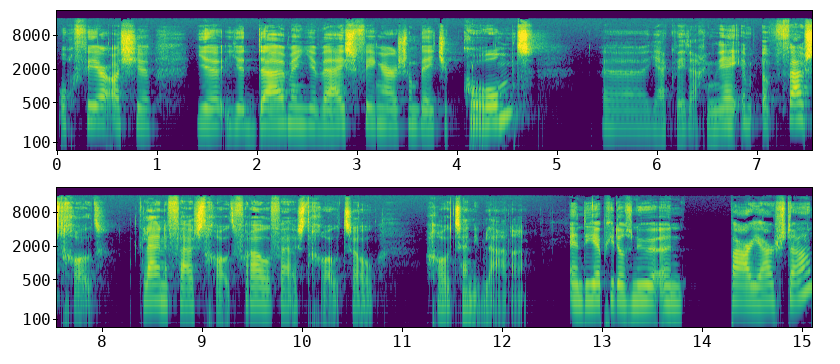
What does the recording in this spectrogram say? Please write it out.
Ongeveer als je je, je duim en je wijsvinger zo'n beetje kromt. Uh, ja, ik weet eigenlijk niet. Nee, vuistgroot. Kleine vuistgroot, vrouwenvuistgroot. Zo groot zijn die bladeren. En die heb je dus nu een paar jaar staan?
